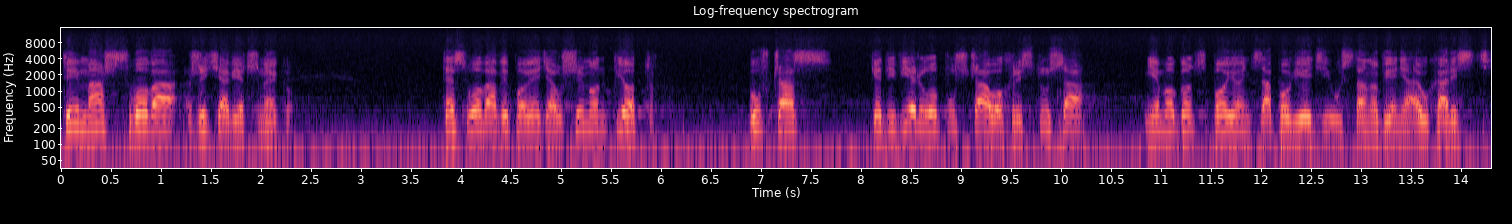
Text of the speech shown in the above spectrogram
Ty masz słowa życia wiecznego. Te słowa wypowiedział Szymon Piotr, wówczas, kiedy wielu opuszczało Chrystusa, nie mogąc pojąć zapowiedzi ustanowienia Eucharystii.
